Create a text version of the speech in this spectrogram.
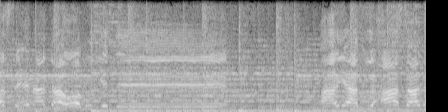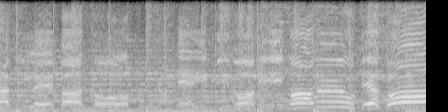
は背中を向けて。早く朝が来ればとため息のみ込むけど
